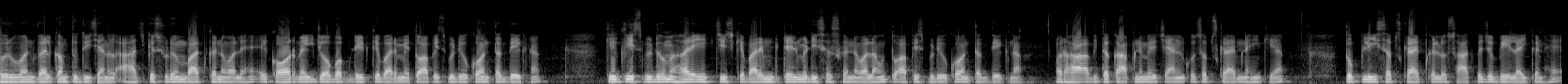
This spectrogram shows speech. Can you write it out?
Everyone welcome to the channel आज के स्टूडियो में बात करने वाले हैं एक और नई जॉब अपडेट के बारे में। तो आप इस वीडियो को अंत तक देखना, क्योंकि इस वीडियो में हर एक चीज़ के बारे में डिटेल में डिस्कस करने वाला हूँ तो आप इस वीडियो को अंत तक देखना। और हाँ अभी तक आपने मेरे चैनल को सब्सक्राइब नहीं किया तो प्लीज़ सब्सक्राइब कर लो। साथ में जो बेल आइकन है,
